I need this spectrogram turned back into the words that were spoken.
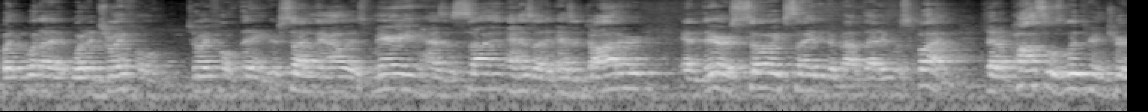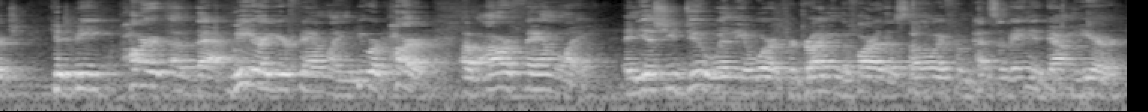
but what a what a joyful joyful thing. Their son now is married, has a son, has a has a daughter, and they're so excited about that. It was fun that Apostles Lutheran Church could be part of that. We are your family. And you are part of our family. And yes, you do win the award for driving the farthest, all the way from Pennsylvania down here.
